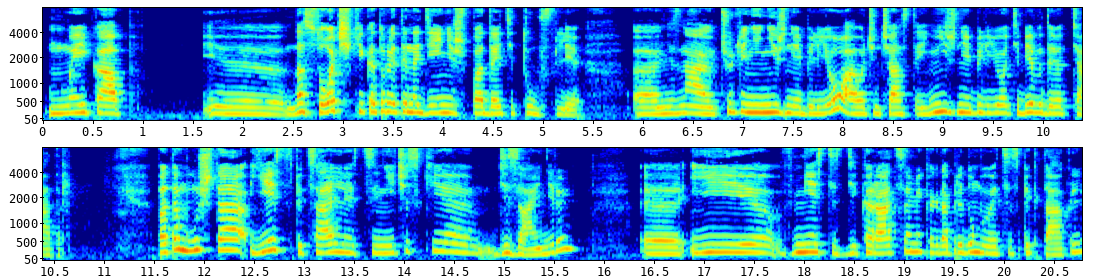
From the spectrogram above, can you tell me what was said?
мейкап, носочки, которые ты наденешь под эти туфли. Э, не знаю, чуть ли не нижнее белье, а очень часто и нижнее белье тебе выдает театр. Потому что есть специальные сценические дизайнеры, э, и вместе с декорациями, когда придумывается спектакль,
